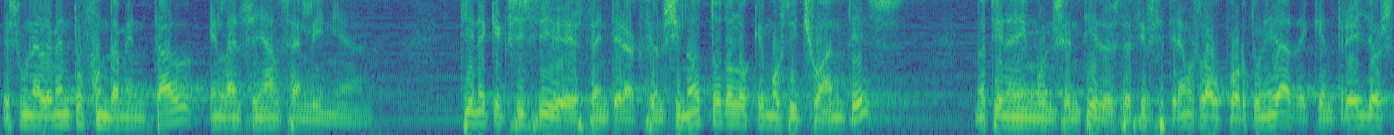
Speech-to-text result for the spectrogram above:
Es un elemento fundamental en la enseñanza en línea. Tiene que existir esta interacción, si no, todo lo que hemos dicho antes no tiene ningún sentido. Es decir, si tenemos la oportunidad de que entre ellos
